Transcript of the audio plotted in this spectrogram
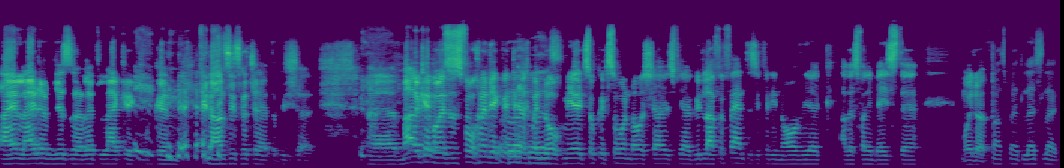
Hy leider jy's al net lekker koeken finansies gechat op die show. Uh maar okay boys, ons volgende week weer terug met nog meer sokker Sondag shows vir jou. Good luck vir fantasy vir die naweek. Alles van die beste. Mooi loop. Pas by dit luslik.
